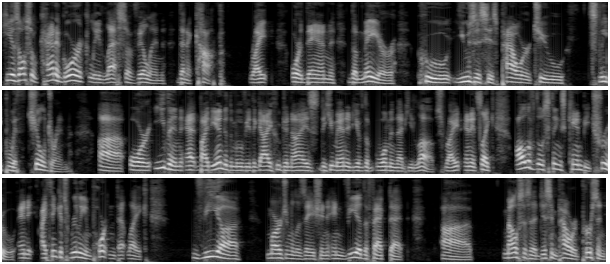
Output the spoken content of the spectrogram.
He is also categorically less a villain than a cop, right? Or than the mayor who uses his power to sleep with children uh, or even at by the end of the movie, the guy who denies the humanity of the woman that he loves, right? And it's like all of those things can be true, and it, I think it's really important that like via marginalization and via the fact that uh, Mouse is a disempowered person,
